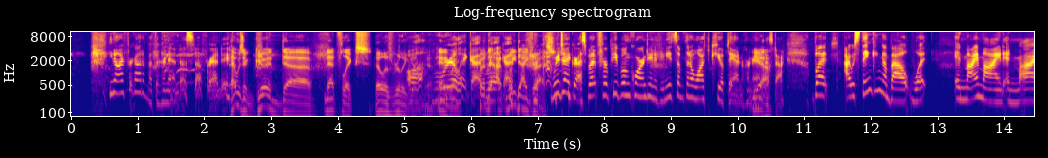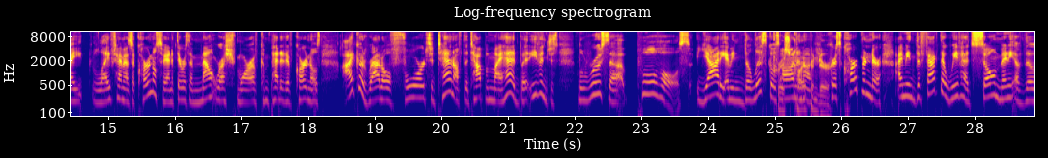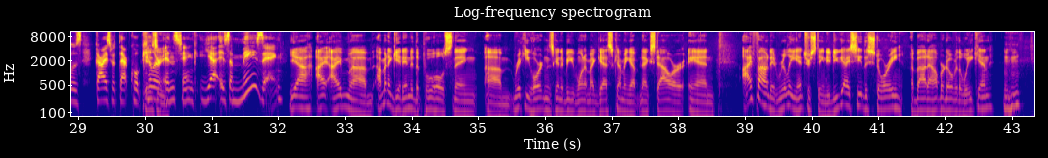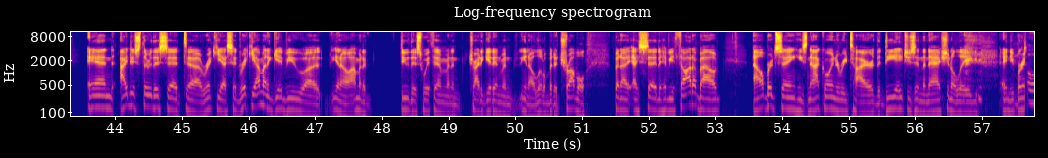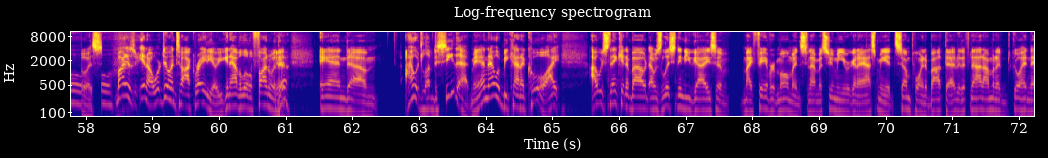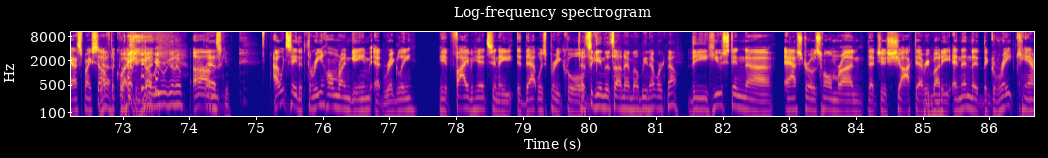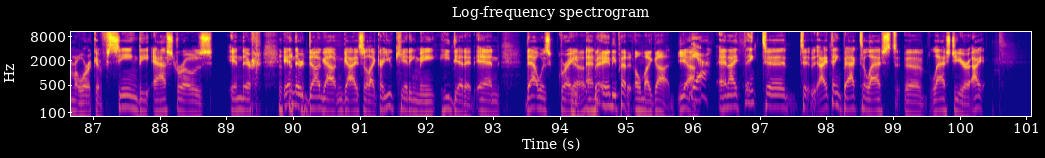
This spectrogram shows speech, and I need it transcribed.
You know, I forgot about the Hernandez stuff, Randy. That was a good uh, Netflix. That was really good. Oh, yeah. Anyway, really good. but, really uh, good. we digress. We digress. But for people in quarantine, if you need something to watch, cue up the Aaron Hernandez Yeah. doc. But I was thinking about what, in my mind and my lifetime as a Cardinals fan, if there was a Mount Rushmore of competitive Cardinals, I could rattle four to ten off the top of my head. But even just La Russa, Pujols, Yadi, I mean, the list goes Chris on Carpenter. and on. Chris Carpenter. I mean, the fact that we've had so many of those guys with that quote killer Izzy. instinct, yeah, is amazing. Yeah, I, I'm. Um, I'm going to get into the Pujols thing. Um, Ricky Horton is going to be one of my guests coming up next hour, and I found it really interesting. Did you guys see the story about Albert over the weekend? Mm-hmm. And I just threw this at uh, Ricky. I said, Ricky, I'm going to give you. Uh, you know, I'm going to do this with him and try to get him in you know a little bit of trouble. But I, I said, have you thought about? Albert saying he's not going to retire. The DH is in the National League, and you bring Lewis. Might as you know we're doing talk radio. You can have a little fun with Yeah. it. And um, I would love to see that, man. That would be kind of cool. I I was thinking about. I was listening to you guys of my favorite moments, and I'm assuming you were going to ask me at some point about that. But if not, I'm going to go ahead and ask myself Yeah, the question. No, But, we were going to um, ask you. I would say the three home run game at Wrigley. He had five hits, and he, that was pretty cool. That's the game that's on MLB Network now. the Houston uh, Astros home run that just shocked everybody, Mm-hmm. and then the the great camera work of seeing the Astros in their in their dugout, and guys are like, "Are you kidding me? He did it!" And that was great. Yeah, and Andy Pettitte. Oh my God. yeah, Yeah. And I think to, to I think back to last uh, last year, I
